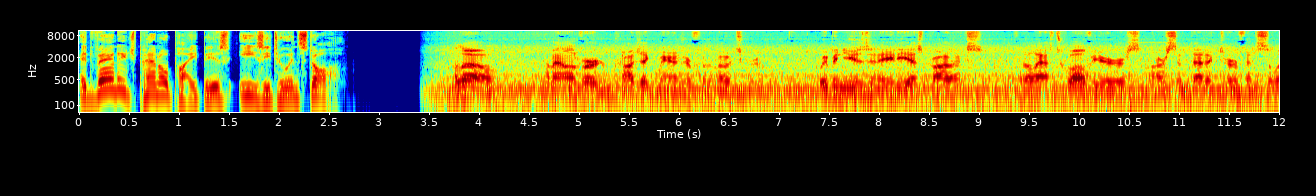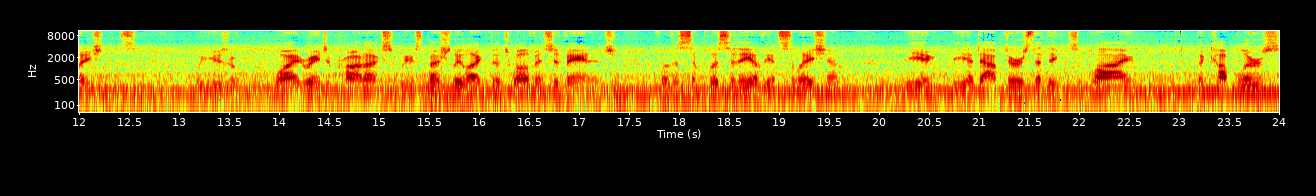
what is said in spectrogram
AdvanEDGE panel pipe is easy to install. Hello, I'm Alan Verdon, project manager for the Modes Group. We've been using ADS products for the last 12 years on our synthetic turf installations. We use a wide range of products. We especially like the 12 inch AdvanEDGE for the simplicity of the installation, the, the adapters that they supply, the couplers,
